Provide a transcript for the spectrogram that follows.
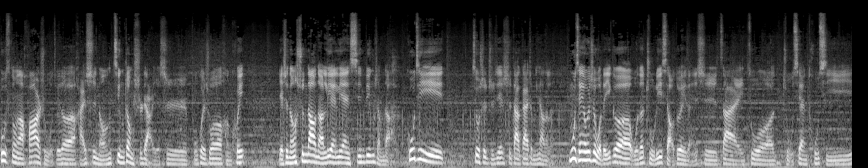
，boost 呢花二十五，觉得还是能净挣十点，也是不会说很亏，也是能顺道呢练练新兵什么的。估计就是直接是大概这么样的了。目前由于是我的一个我的主力小队，等于是在做主线突袭。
